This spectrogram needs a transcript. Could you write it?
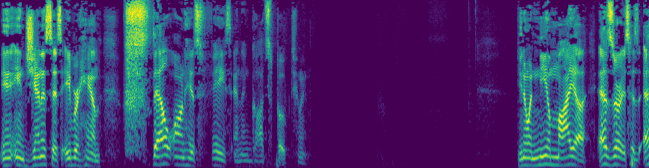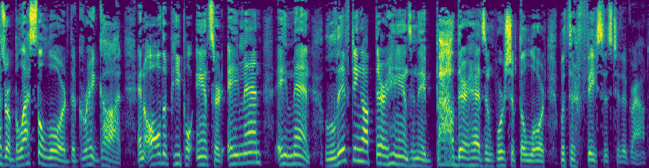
In, in Genesis, Abraham fell on his face and then God spoke to him. You know, in Nehemiah, Ezra, it says, Ezra, bless the Lord, the great God. And all the people answered, Amen, Amen, lifting up their hands, and they bowed their heads and worshiped the Lord with their faces to the ground.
